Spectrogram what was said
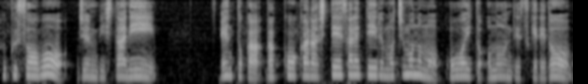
服装を準備したり園とか学校から指定されている持ち物も多いと思うんですけれど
